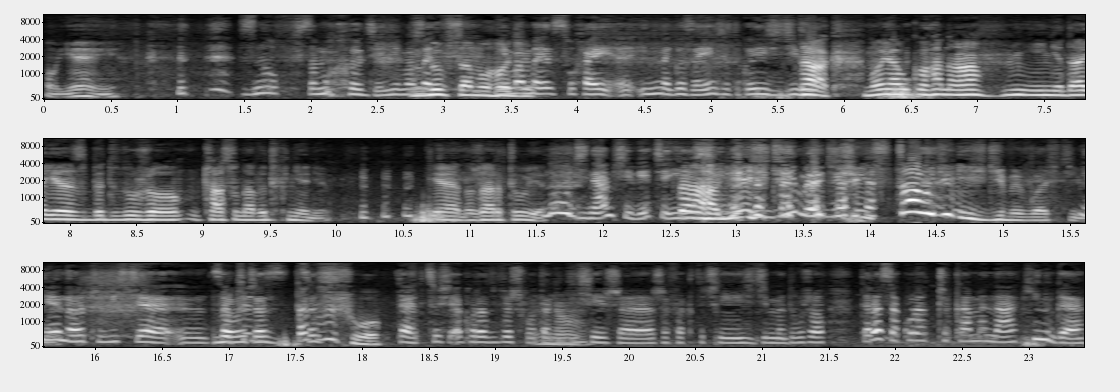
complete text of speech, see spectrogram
Ojej, Znów w samochodzie. Nie mamy, znów w samochodzie. nie mamy słuchaj, e, innego zajęcia, tylko jeździmy. Tak, moja ukochana mi nie daje zbyt dużo czasu na wytchnienie. Nie, no żartuję. Nudzi nam się, wiecie, i tak, jeździmy. jeździmy dzisiaj, cały dzień jeździmy właściwie. Nie no, oczywiście y, cały Znaczy, czas tak coś, wyszło. Tak, coś akurat wyszło tak No. dzisiaj, że, że faktycznie jeździmy dużo. Teraz akurat czekamy na Kingę.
